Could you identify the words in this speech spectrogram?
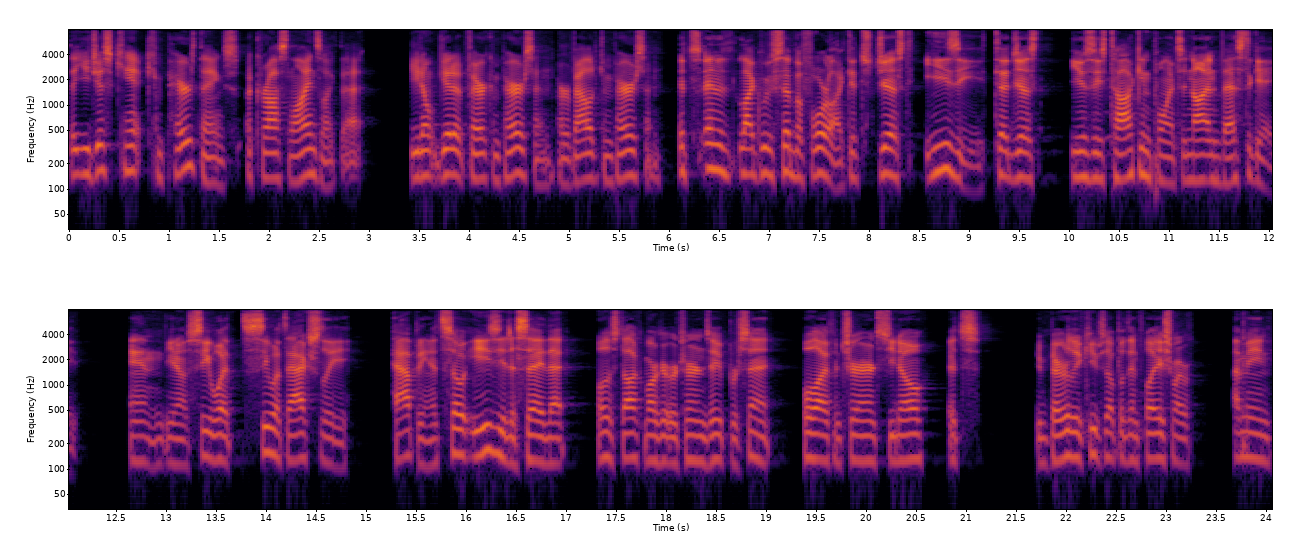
that you just can't compare things across lines like that. You don't get a fair comparison or a valid comparison. It's and like we've said before, like it's just easy to just use these talking points and not investigate and you know see what see what's actually happening. It's so easy to say that well the stock market returns eight percent, whole life insurance, you know, it's it barely keeps up with inflation. Whatever. I mean,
